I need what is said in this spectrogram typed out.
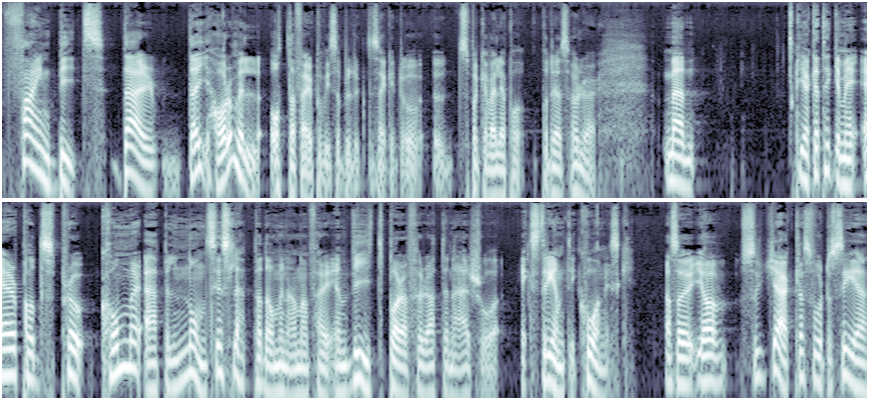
Fine Beats, där, där har de väl åtta färger på vissa produkter säkert och, och som man kan välja på, på deras hörlurar. Men jag kan tänka mig AirPods Pro, kommer Apple någonsin släppa dem i en annan färg än vit bara för att den är så extremt ikonisk? Alltså jag har så jäkla svårt att se,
